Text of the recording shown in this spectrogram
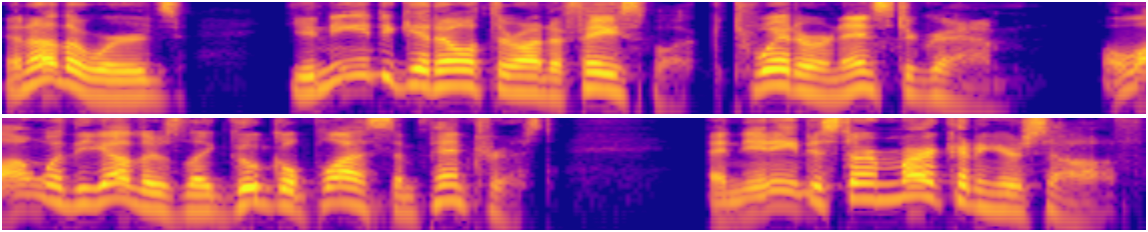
In other words, you need to get out there onto Facebook, Twitter, and Instagram, along with the others like Google Plus and Pinterest, and you need to start marketing yourself.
